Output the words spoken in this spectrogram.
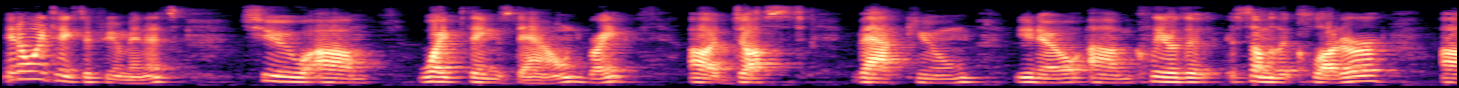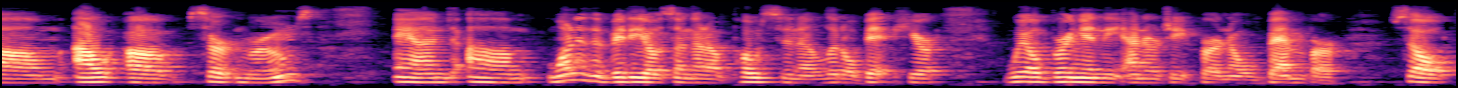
It only takes a few minutes to um, wipe things down, right? Uh, dust, vacuum, you know, um, clear the some of the clutter um, out of certain rooms. And um, one of the videos I'm going to post in a little bit here will bring in the energy for November. So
